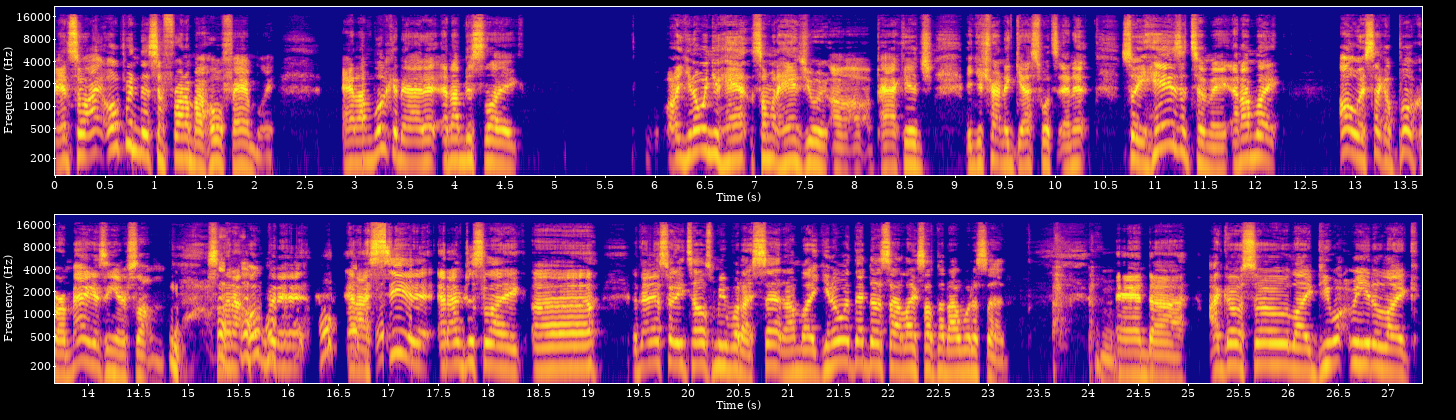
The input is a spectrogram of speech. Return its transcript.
And so I opened this in front of my whole family, and I'm looking at it, and I'm just like, you know, when you hand someone hands you a, a, package and you're trying to guess what's in it. So he hands it to me, and I'm like. Oh, it's like a book or a magazine or something. So then I open it and I see it, and I'm just like, uh, and then that's when he tells me what I said. And I'm like, you know what? That does sound like something I would have said. and uh, I go, so like, do you want me to like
